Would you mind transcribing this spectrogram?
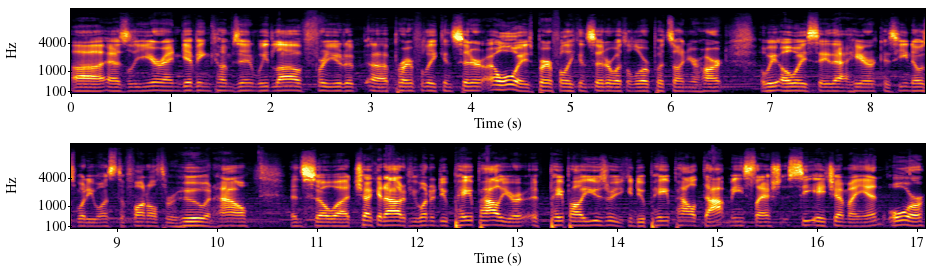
uh, as the year end giving comes in. We'd love for you to uh, prayerfully consider, always prayerfully consider what the Lord puts on your heart. We always say that here because He knows what He wants to funnel through who and how. And so uh, check it out. If you want to do PayPal, you're a PayPal user, you can do paypal.me slash CHMIN or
